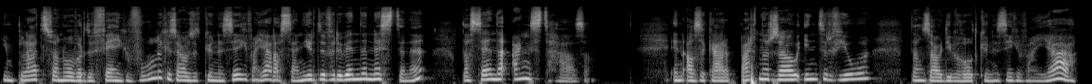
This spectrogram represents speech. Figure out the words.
in plaats van over de fijngevoeligen, zou ze het kunnen zeggen van, ja, dat zijn hier de verwende nesten, hè? dat zijn de angsthazen. En als ik haar partner zou interviewen, dan zou die bijvoorbeeld kunnen zeggen van ja,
